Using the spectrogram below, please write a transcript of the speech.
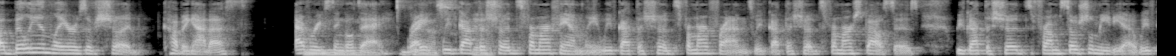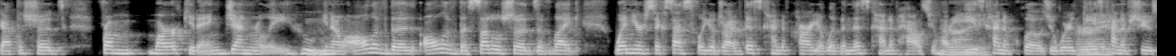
a billion layers of should coming at us every mm, single day, right? Yes, we've got yes. the shoulds from our family. We've got the shoulds from our friends. We've got the shoulds from our spouses. We've got the shoulds from social media. We've got the shoulds from marketing generally, who, mm-hmm. you know, all of the, all of the subtle shoulds of like, when you're successful, you'll drive this kind of car, you'll live in this kind of house, you'll have right. these kind of clothes, you'll wear right. these kind of shoes,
